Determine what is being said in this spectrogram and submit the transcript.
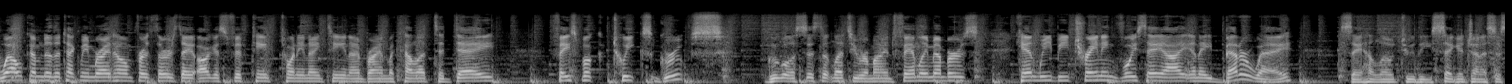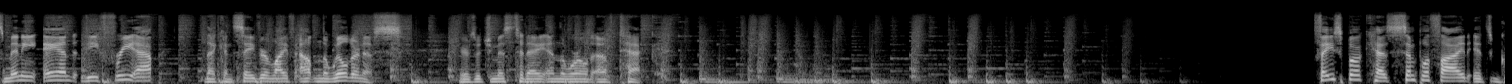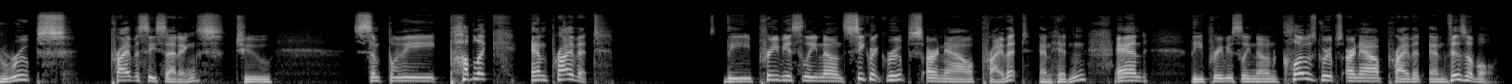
Welcome to the Techmeme Ride Home for Thursday, August 15th, 2019. I'm Brian McCullough. Today, Facebook tweaks groups. Google Assistant lets you remind family members. Can we be training voice AI in a better way? Say hello to the Sega Genesis Mini and the free app that can save your life out in the wilderness. Here's what you missed today in the world of tech. Facebook has simplified its groups privacy settings to simply public and private. The previously known secret groups are now private and hidden, and the previously known closed groups are now private and visible.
